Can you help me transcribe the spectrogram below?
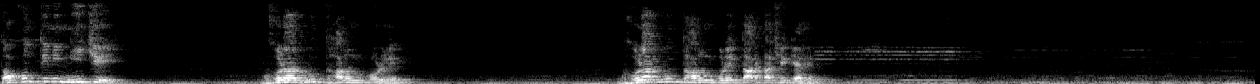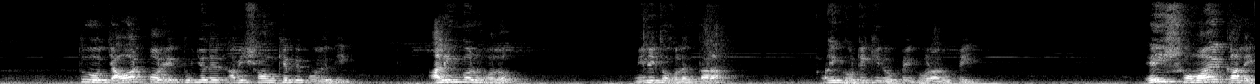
তখন তিনি নিজে ঘোড়ার রূপ ধারণ করলেন। ঘোড়ার রূপ ধারণ করে তার কাছে গেলেন। তো যাওয়ার পরে দুজনের আমি সংক্ষেপে বলে দিই, আলিঙ্গন হলো, মিলিত হলেন তারা, ওই ঘটিকি রূপে, ঘোড়া রূপেই এই সময়কালে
